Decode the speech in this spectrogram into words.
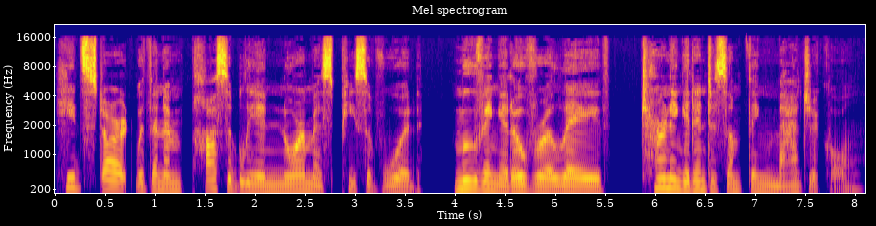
He'd start with an impossibly enormous piece of wood, moving it over a lathe, turning it into something magical.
